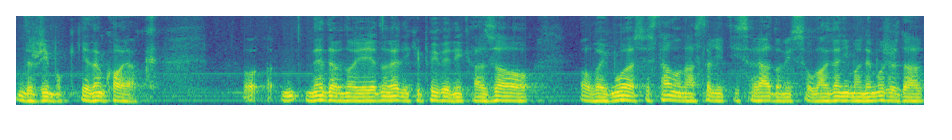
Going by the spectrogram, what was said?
držimo jedan korak. Nedavno je jedan veliki privrednik kazao ovaj, mora se stalno nastaviti sa radom i sa ulaganjima, ne možeš da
